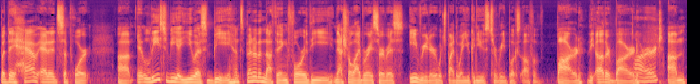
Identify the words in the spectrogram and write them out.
But they have added support, uh, at least via USB. It's better than nothing for the National Library Service e reader, which, by the way, you can use to read books off of Bard, the other Bard. Hard. Um,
